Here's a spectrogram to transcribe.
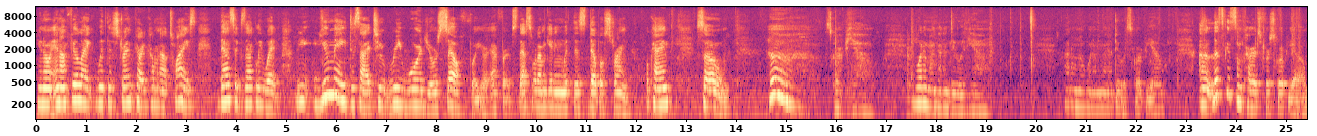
You know, and I feel like with the strength card coming out twice, that's exactly what you may decide to reward yourself for your efforts. That's what I'm getting with this double strength. Okay? So, Scorpio, what am I going to do with you? I don't know what I'm going to do with Scorpio. Uh, let's get some cards for Scorpio.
